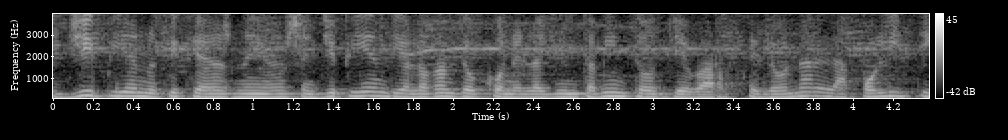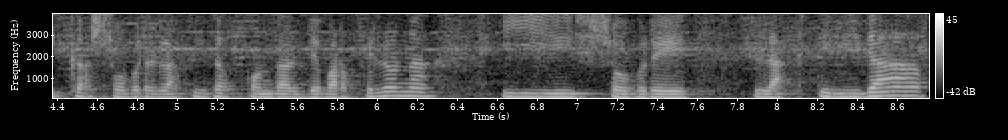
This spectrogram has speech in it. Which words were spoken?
GPN Noticias Neos en GPN dialogando con el Ayuntamiento de Barcelona, la política sobre la ciudad condal de Barcelona y sobre la actividad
